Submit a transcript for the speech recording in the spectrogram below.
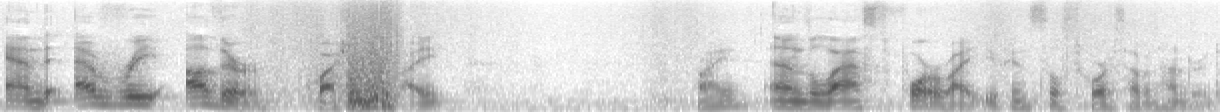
and every other question right, right, and the last four right, you can still score 700.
